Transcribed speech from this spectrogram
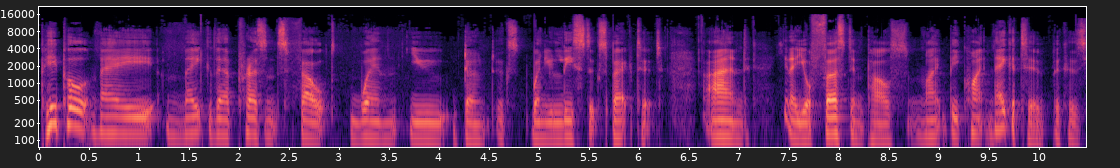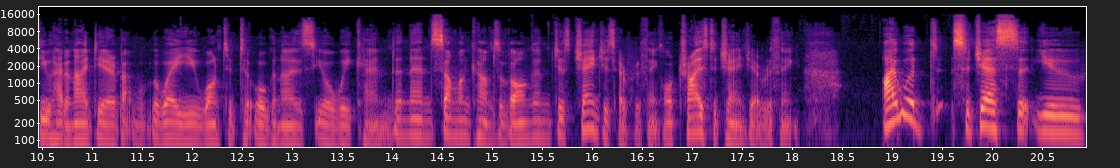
people may make their presence felt when you don't, ex- when you least expect it, and you know your first impulse might be quite negative because you had an idea about the way you wanted to organize your weekend, and then someone comes along and just changes everything or tries to change everything. I would suggest that you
